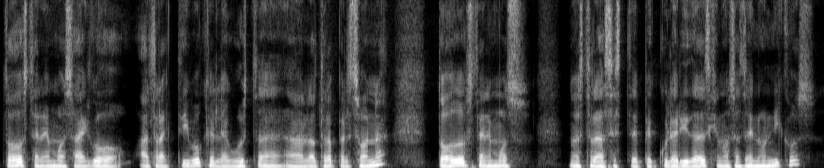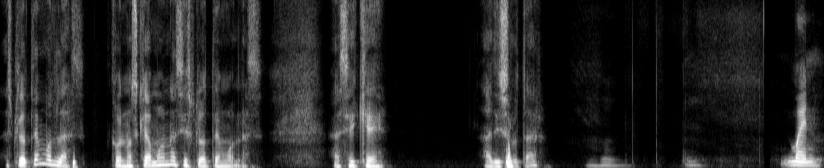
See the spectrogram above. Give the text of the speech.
Todos tenemos algo atractivo que le gusta a la otra persona. Todos tenemos nuestras este, peculiaridades que nos hacen únicos. Explotémoslas. Conozcámonos y explotémoslas. Así que, a disfrutar. Bueno,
